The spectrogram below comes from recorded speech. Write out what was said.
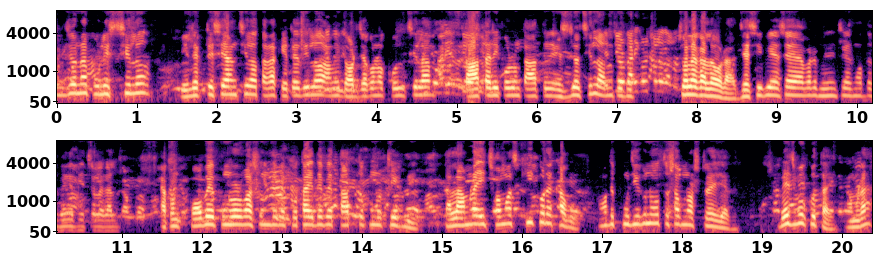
একজনা পুলিশ ছিল। ইলেকট্রিশিয়ান ছিল তারা কেটে দিল আমি দরজা কোনো খুলছিলাম। তাড়াতাড়ি করুন তাড়াতাড়ি এসডিও ছিল আমি চলে গেল? ওরা। জেসিবি এসে এবার মিনিটের মধ্যে ভেঙে দিয়ে চলে গেল। এখন কবে পুনর্বাসন দেবে কোথায় দেবে তার তো কোনো ঠিক নেই। তাহলে আমরা এই ছমাস মাস কি করে খাব? আমাদের পুঁজিগুলোও তো সব নষ্ট হয়ে যাবে। বেচবো কোথায়? আমরা?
